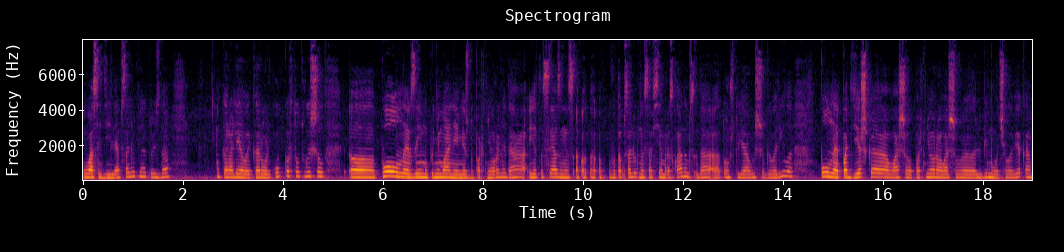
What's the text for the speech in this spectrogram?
у вас идиллия абсолютная, то есть, да, королева и король кубков тут вышел, Э, полное взаимопонимание между партнерами, да, и это связано с, вот абсолютно со всем раскладом, да, о том, что я выше говорила, полная поддержка вашего партнера, вашего любимого человека.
